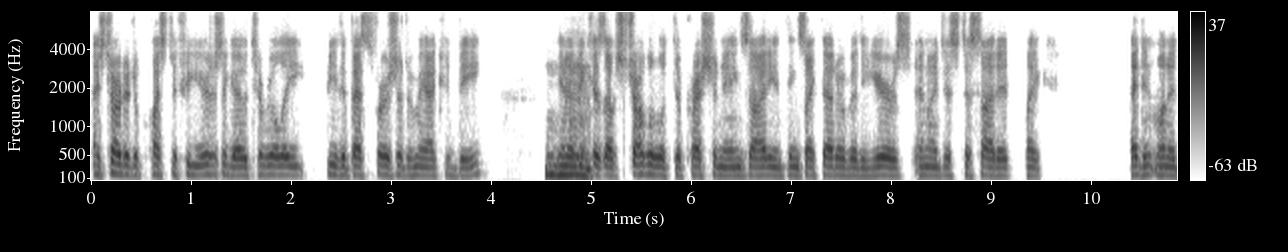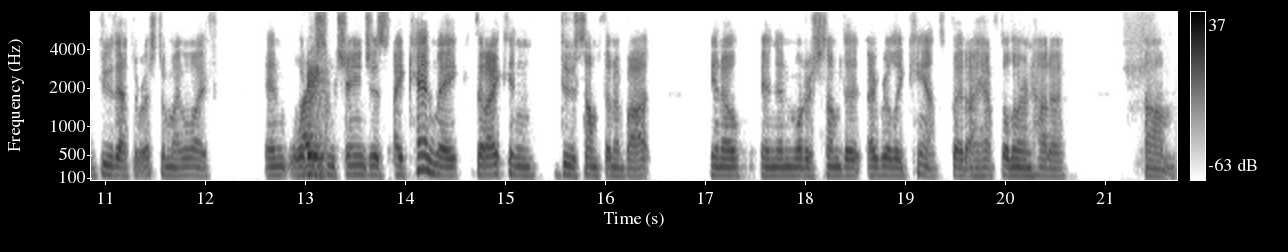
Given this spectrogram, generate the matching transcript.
I started a quest a few years ago to really be the best version of me I could be. Mm-hmm. You know, mm-hmm. because I've struggled with depression, anxiety, and things like that over the years. And I just decided like I didn't want to do that the rest of my life and what right. are some changes I can make that I can do something about, you know, and then what are some that I really can't, but I have to learn how to um,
